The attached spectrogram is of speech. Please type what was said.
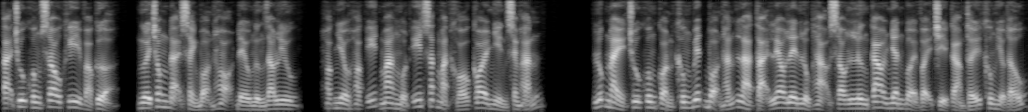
Tại chu không sau khi vào cửa, người trong đại sảnh bọn họ đều ngừng giao lưu, hoặc nhiều hoặc ít mang một ít sắc mặt khó coi nhìn xem hắn lúc này chu không còn không biết bọn hắn là tại leo lên lục hạo sau lưng cao nhân bởi vậy chỉ cảm thấy không hiểu đấu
